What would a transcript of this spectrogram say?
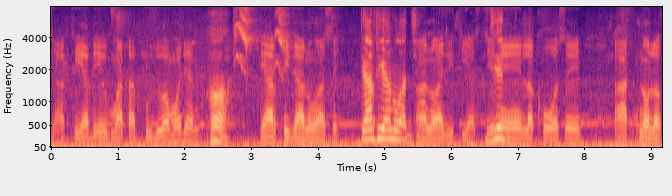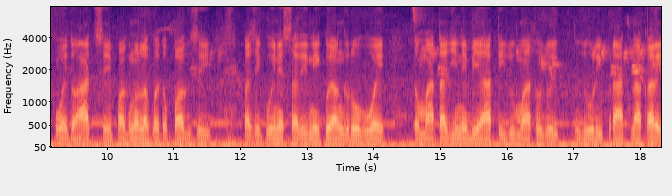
જ્યારથી આ દેવ માતા પૂજવા મળ્યા ને હા. ત્યારથી જ આનું હશે ત્યારથી આનું આજ છે? આનો આજ ઇતિહાસ. જે- જેને લખવો હશે હાથનો લખવો હોય તો હાથ છે પગનો લખવો હોય તો પગ છે. પછી કોઈને શરીરની કોઈ અંગ રોગ હોય તો માતાજીને બે હાથ ત્રીજું માથું જોઈ જોડી પ્રાર્થના કરે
